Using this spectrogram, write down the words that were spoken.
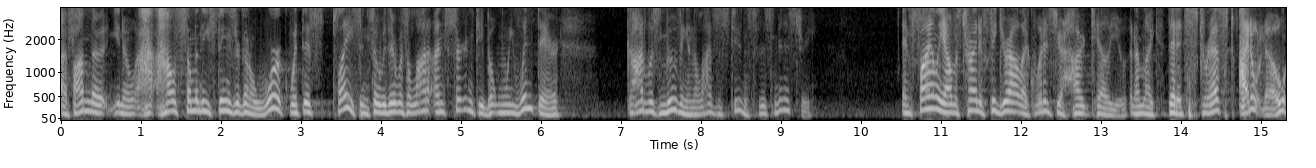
if I'm the, you know, how some of these things are going to work with this place. And so there was a lot of uncertainty. But when we went there, God was moving in the lives of students to this ministry. And finally, I was trying to figure out, like, what does your heart tell you? And I'm like, that it's stressed? I don't know.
